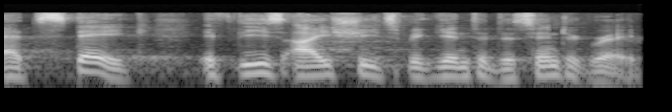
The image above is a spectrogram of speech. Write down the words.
at stake if these ice sheets begin to disintegrate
